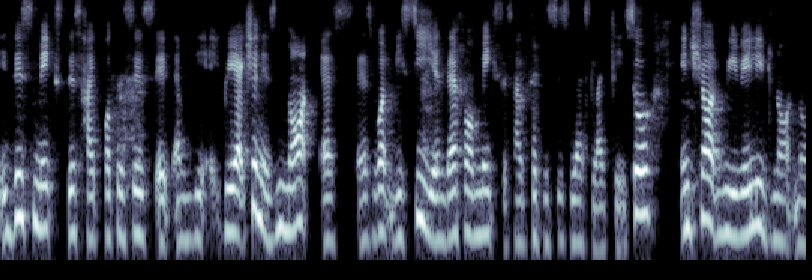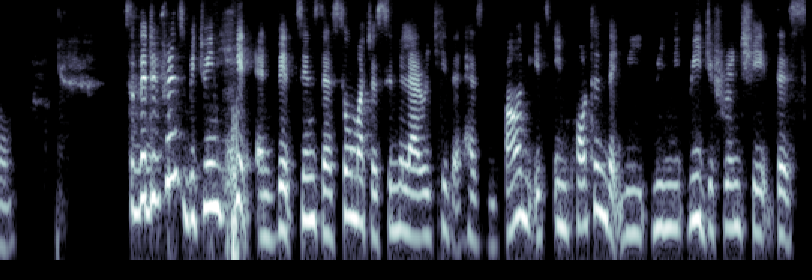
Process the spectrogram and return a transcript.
it this makes this hypothesis it and the reaction is not as as what we see, and therefore makes this hypothesis less likely. So in short, we really do not know. So the difference between HIT and VIT, since there's so much of similarity that has been found, it's important that we we we differentiate this.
